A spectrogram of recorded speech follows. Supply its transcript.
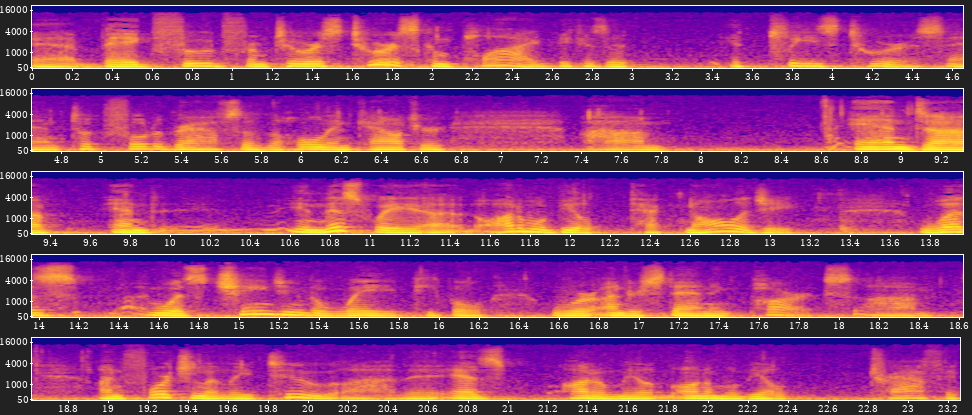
uh, beg food from tourists. Tourists complied because it, it pleased tourists and took photographs of the whole encounter. Um, and, and in this way, automobile technology was, was changing the way people were understanding parks. Um, unfortunately, too, uh, the, as automobile, automobile traffic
